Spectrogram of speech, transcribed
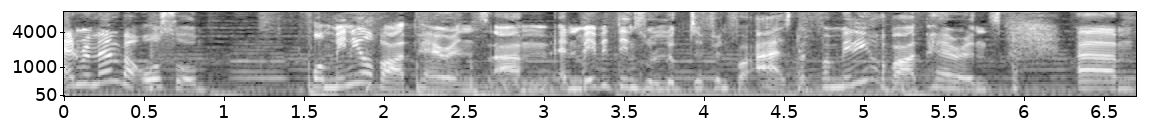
And remember also for many of our parents, um, and maybe things will look different for us, but for many of our parents, um,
